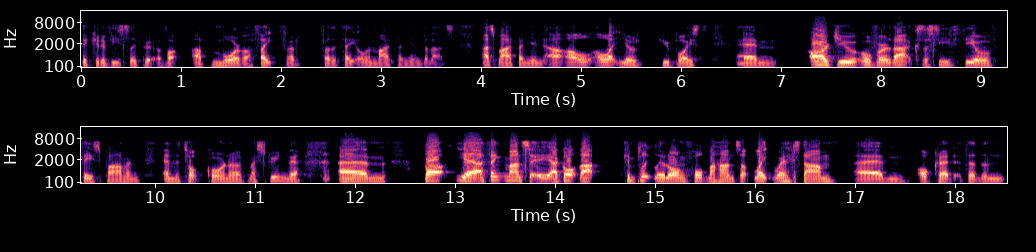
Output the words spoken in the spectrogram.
they could have easily put up, more of a fight for, for the title, in my opinion. But that's that's my opinion. I'll, I'll let your you boys um, argue over that because I see Theo face palming in the top corner of my screen there. Um, but yeah, I think Man City, I got that completely wrong. Hold my hands up, like West Ham. Um, all credit to them,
